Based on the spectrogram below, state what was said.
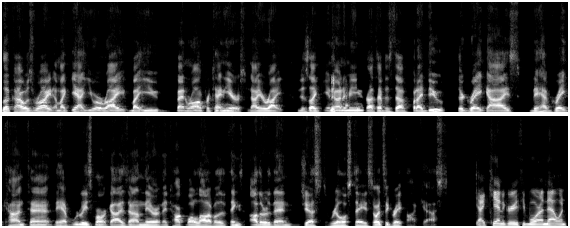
look, I was right. I'm like, yeah, you were right, but you've been wrong for 10 years. Now you're right. Just like, you know what I mean? That type of stuff. But I do, they're great guys. They have great content. They have really smart guys on there and they talk about a lot of other things other than just real estate. So it's a great podcast. I can't agree with you more on that one.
